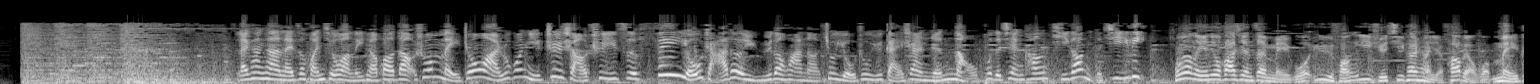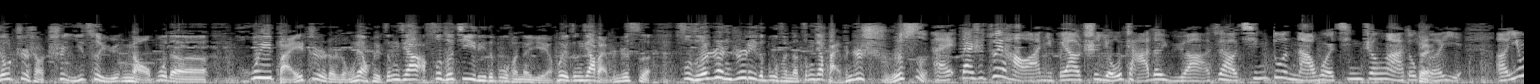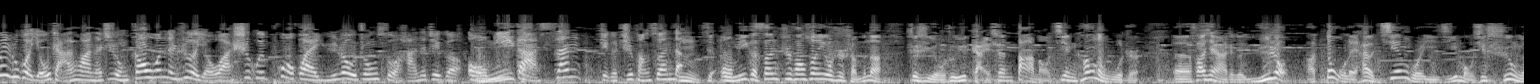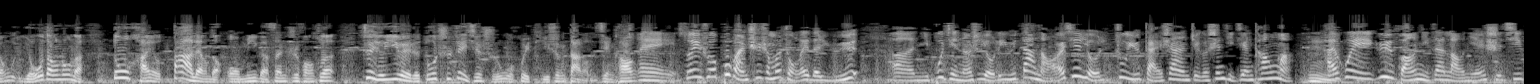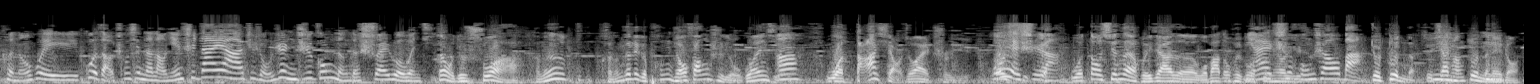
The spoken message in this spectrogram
来看看来自环球网的一条报道，说每周啊，如果你至少吃一次非油炸的鱼的话呢，就有助于改善人脑部的健康，提高你的记忆力。同样的研究发现，在美国预防医学期刊上也发表过，每周至少吃一次鱼，脑部的灰白质的容量会增加，负责记忆力的部分呢也会增加百分之四，负责认知力的部分呢增加百分之十四。哎，但是最好啊，你不要吃油炸的鱼啊，最好清炖呐、或者清蒸啊都可以。啊、因为如果油炸的话呢，这种高温的热油啊是会破坏鱼肉中所含的这个欧米伽三这个脂肪酸的。嗯，这欧米伽三脂肪酸又是什么呢？这是有助于改善大脑健康的物质。呃，发现啊，这个鱼肉啊、豆类、还有坚果以及某些食用油油当中呢，都含有大量的欧米伽三脂肪酸。这就意味着多吃这些食物会提升大脑的健康。哎，所以说不管吃什么种类的鱼，呃，你不仅呢是有利于大脑，而且有助于改善这个身体健康嘛，嗯还会预防你在老年时期可能会过早出现的老年痴呆呀、这种认知功能的衰弱问题。但我就说啊，可能可能跟这个烹调方式有关系啊。我打小就爱吃鱼，我也是啊我到现在回家的，我爸都会给我炖条鱼爱吃红烧吧？就炖的，就家常炖的那种。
